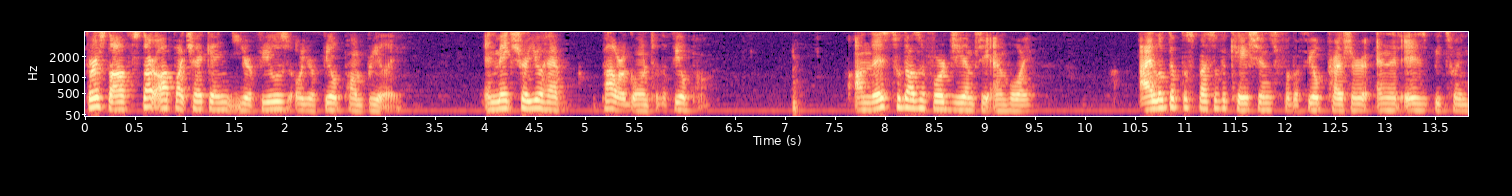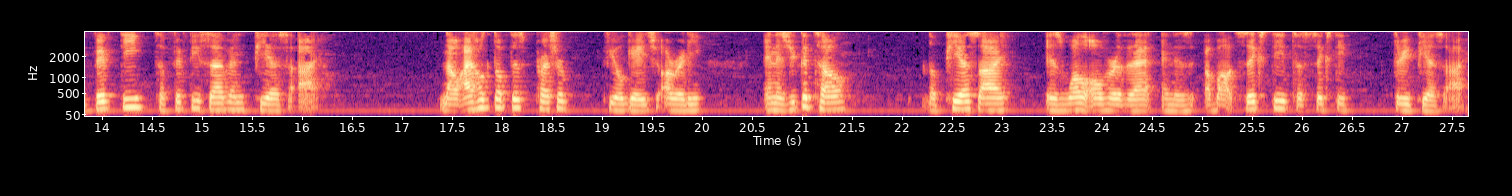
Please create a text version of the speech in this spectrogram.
First off, start off by checking your fuse or your fuel pump relay and make sure you have power going to the fuel pump. On this 2004 GMC Envoy, I looked up the specifications for the fuel pressure and it is between 50 to 57 psi. Now I hooked up this pressure fuel gauge already and as you could tell the PSI is well over that and is about 60 to 63 PSI.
